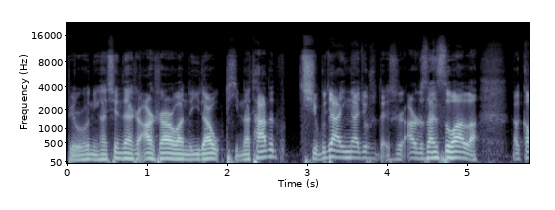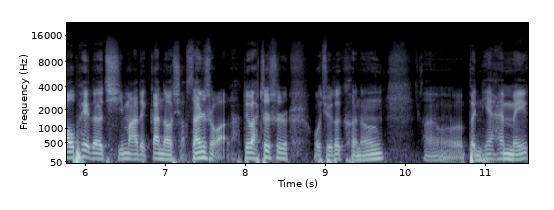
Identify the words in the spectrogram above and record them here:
比如说你看现在是二十二万的 1.5T，那它的起步价应该就是得是二十三四万了。呃，高配的起码得干到小三十万了，对吧？这是我觉得可能，呃，本田还没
